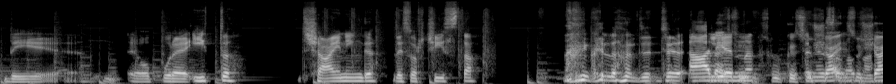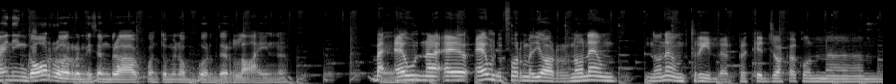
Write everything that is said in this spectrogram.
di, eh, oppure It, Shining, L'Esorcista, quello, c- c'è Alien. Beh, su, su- su Shi- su. Shining Horror mi sembra quantomeno borderline. Beh, Eh. è, un- è- è una forma di horror, non è un, non è un thriller perché gioca con, ehm,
